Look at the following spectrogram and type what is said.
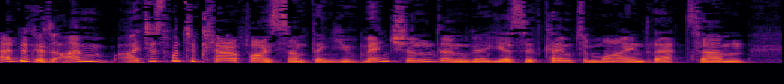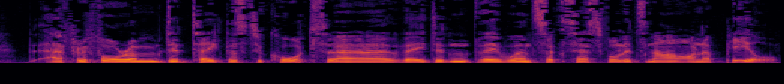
Advocate, I'm. I just want to clarify something. You've mentioned, and uh, yes, it came to mind that um, AfriForum did take this to court. Uh, they didn't, they weren't successful. It's now on appeal.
